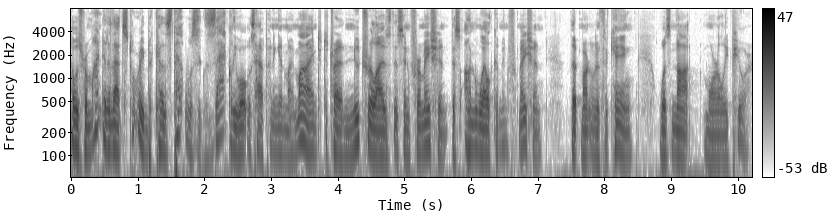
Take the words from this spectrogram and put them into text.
I was reminded of that story because that was exactly what was happening in my mind to try to neutralize this information, this unwelcome information that Martin Luther King was not morally pure.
